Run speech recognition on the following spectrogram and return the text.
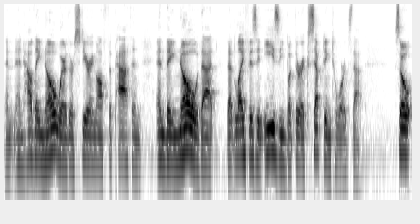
and and how they know where they're steering off the path and and they know that that life isn't easy but they're accepting towards that. So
